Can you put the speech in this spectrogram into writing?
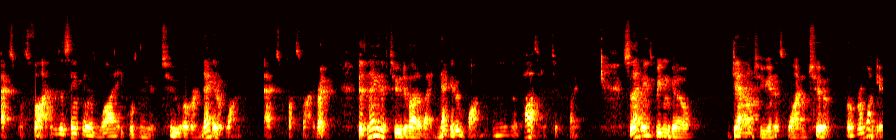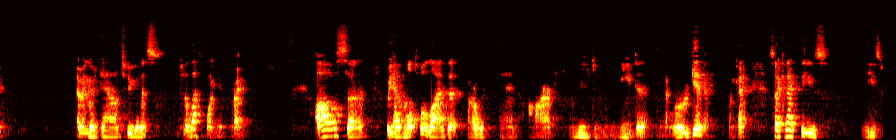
x plus 5, is the same thing as y equals negative 2 over negative 1 x plus 5, right? Because negative 2 divided by negative 1 is a positive 2, right? So that means we can go down two units, one, two, over one unit. And we can go down two units to the left one unit, right? All of a sudden, we have multiple lines that are within our region we need to, know, we're given, okay? So I connect these, these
